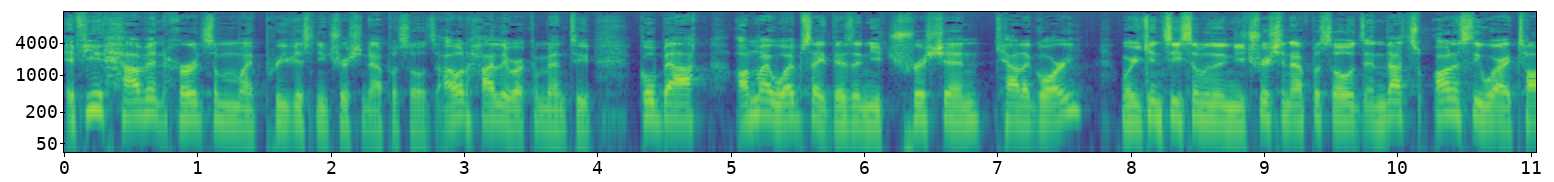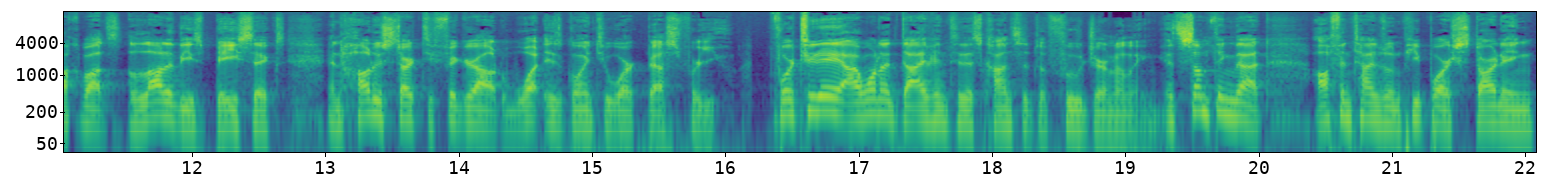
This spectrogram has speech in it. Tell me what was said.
if you haven't heard some of my previous nutrition episodes, I would highly recommend to go back on my website. There's a nutrition category where you can see some of the nutrition episodes. And that's honestly where I talk about a lot of these basics and how to start to figure out what is going to work best for you. For today, I want to dive into this concept of food journaling. It's something that oftentimes when people are starting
